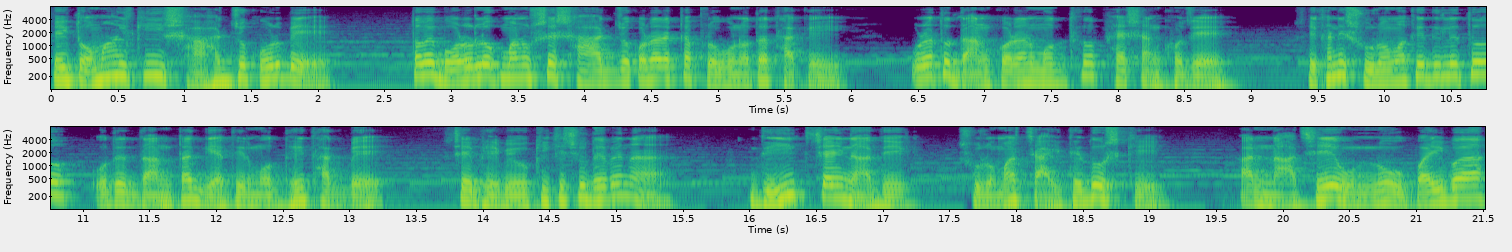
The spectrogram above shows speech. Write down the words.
সেই তমাল কি সাহায্য করবে? তবে বড়লোক মানুষের সাহায্য করার একটা প্রবণতা থাকেই। ওরা তো দান করার মধ্যেও ফ্যাশন খোঁজে। সেখানে সুরমাকে দিলে তো ওদের দানটা জ্ঞাতির মধ্যেই থাকবে। সে ভেবেও কি কিছু দেবে না? দিক চাই না দিক, সুরমা চাইতে দোষ কি? আর না চেয়ে অন্য উপায় বা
